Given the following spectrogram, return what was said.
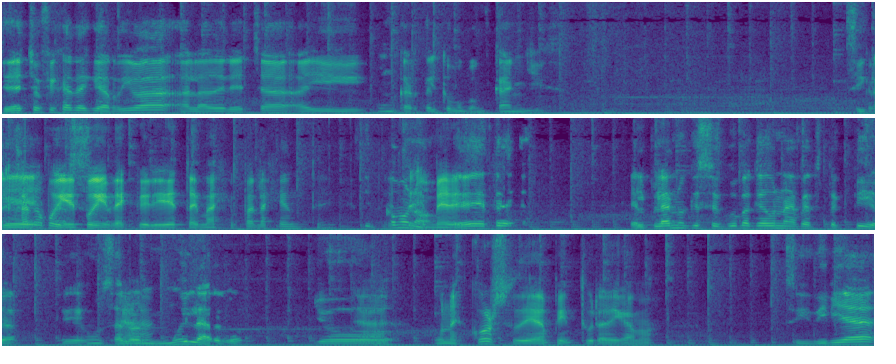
De hecho, fíjate que arriba a la derecha hay un cartel como con kanjis. Así que. no puedes, puedes describir esta imagen para la gente. ¿Cómo no? Me- Este- el plano que se ocupa acá es una perspectiva. Es un salón Ya. muy largo. Yo Ya, Un escorzo de pintura, digamos. sí diría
